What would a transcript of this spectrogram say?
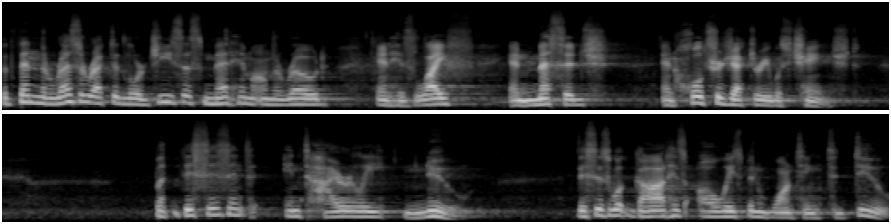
But then the resurrected Lord Jesus met him on the road, and his life and message and whole trajectory was changed. But this isn't entirely new. This is what God has always been wanting to do.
